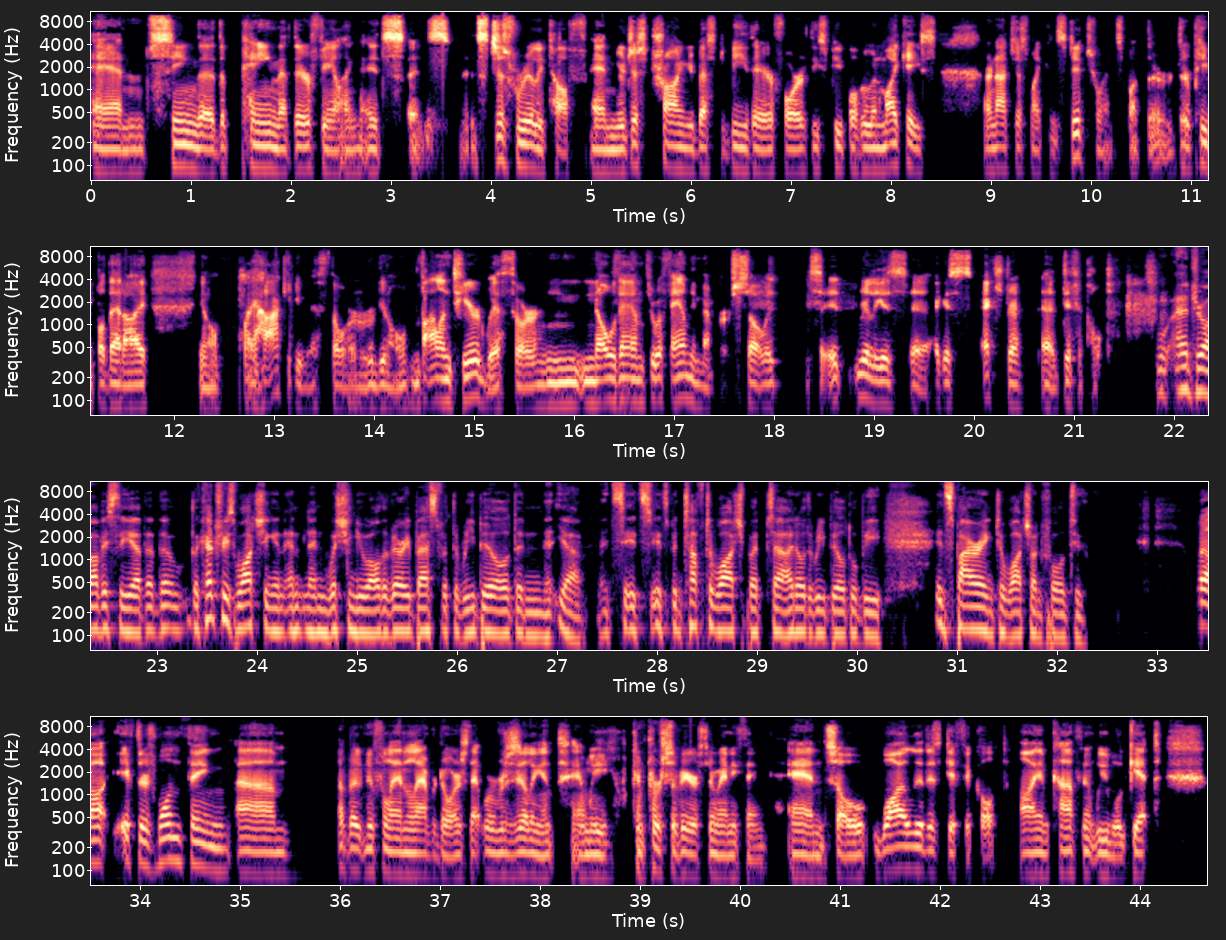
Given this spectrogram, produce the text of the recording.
and seeing the the pain that they're feeling it's it's it's just really tough. And you're just trying your best to be there for these people who in my case are not just my constituents but they're they're people that I you know play hockey with or you know volunteered with or know them through a family member. So it it really is uh, I guess extra uh, difficult well, Andrew, obviously, uh, the, the the country's watching and, and, and wishing you all the very best with the rebuild. And yeah, it's it's it's been tough to watch, but uh, I know the rebuild will be inspiring to watch unfold too. Well, if there's one thing um, about Newfoundland and Labrador is that we're resilient and we can persevere through anything. And so, while it is difficult, I am confident we will get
